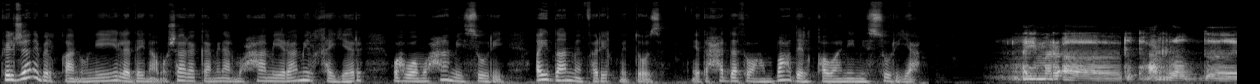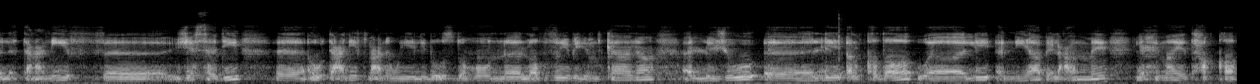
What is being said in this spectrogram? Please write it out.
في الجانب القانوني لدينا مشاركة من المحامي رامي الخير وهو محامي سوري أيضا من فريق مدوز يتحدث عن بعض القوانين السورية. أي مرأة تتعرض لتعنيف جسدي أو تعنيف معنوي اللي بقصده هون لفظي بإمكانها اللجوء للقضاء وللنيابة العامة لحماية حقها.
